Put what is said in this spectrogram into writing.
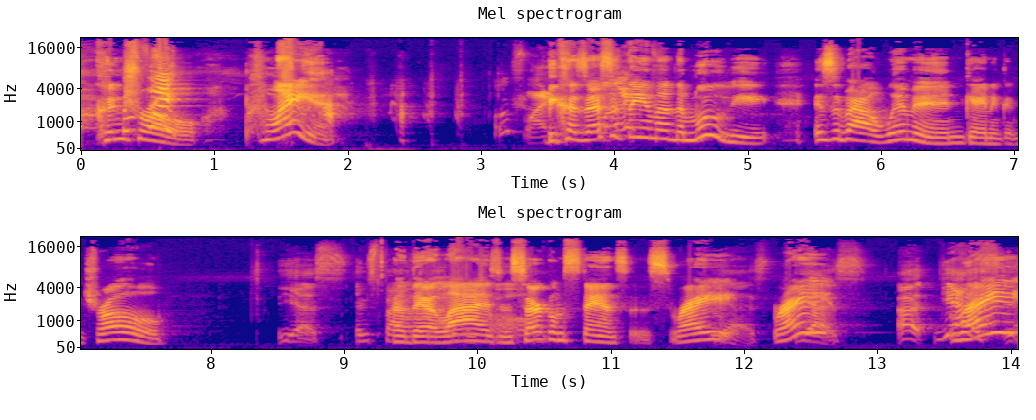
Control playing Like, because that's the theme of the movie. It's about women gaining control Yes. Of their lives and circumstances, right? Yes. Right? Yes. Uh, yes. Right?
